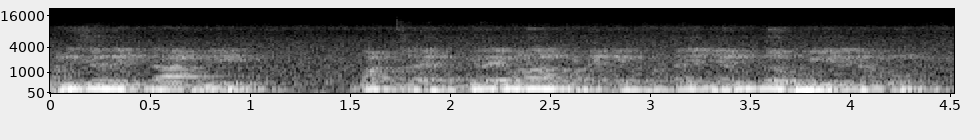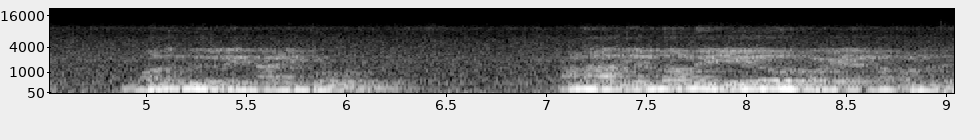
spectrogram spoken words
மனிதனை தாண்டி மற்ற இறைவனால் படைக்கப்பட்ட எந்த உயிரினமும் மருந்துகளை நாடி போவதில்லை. ஆனால் அது எல்லாமே ஏதோ ஒரு வகையில் என்ன பண்ணுது?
